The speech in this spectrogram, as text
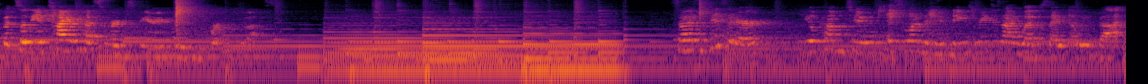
But so the entire customer experience is important to us. So as a visitor, you'll come to, this is one of the new things, redesigned website that we've got.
